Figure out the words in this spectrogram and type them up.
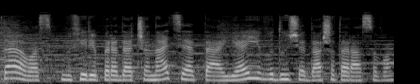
Вітаю вас в ефірі передача Нація та я її ведуча Даша Тарасова.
